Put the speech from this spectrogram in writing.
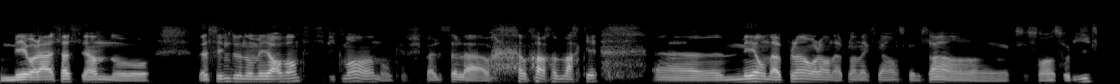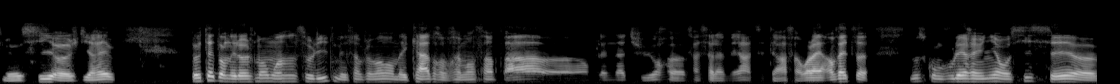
Mais voilà, ça c'est un de nos, bah, c'est une de nos meilleures ventes typiquement. Hein, donc je suis pas le seul à avoir remarqué. Euh, mais on a plein, voilà, on a plein d'expériences comme ça, hein, euh, que ce soit insolite, mais aussi, euh, je dirais, peut-être dans des logements moins insolites, mais simplement dans des cadres vraiment sympas pleine nature, euh, face à la mer, etc. Enfin voilà, en fait, nous, ce qu'on voulait réunir aussi, c'est euh,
